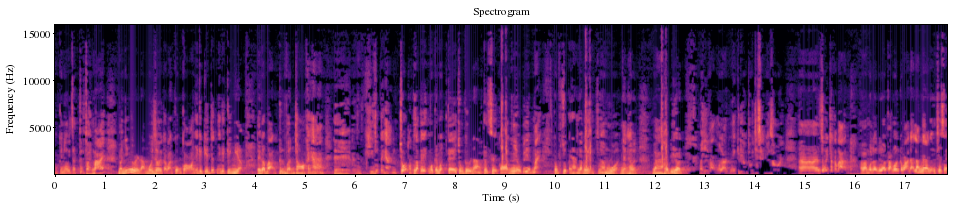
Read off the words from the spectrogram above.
một cái nơi thật tự thoải mái. Và những người làm môi giới các bạn cũng có những cái kiến thức những cái kinh nghiệm để các bạn tư vấn cho khách hàng để khi giúp khách hàng chốt hoặc ra quyết định một cái một cái chung cư nào thực sự có nhiều cái điểm mạnh giúp khách hàng ra quyết định à, mua nhanh hơn và hợp lý hơn. Và hy vọng là những cái điều tôi chia sẻ vừa rồi à, giúp ích cho các bạn. Và một lần nữa cảm ơn các bạn đã lắng nghe những chia sẻ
